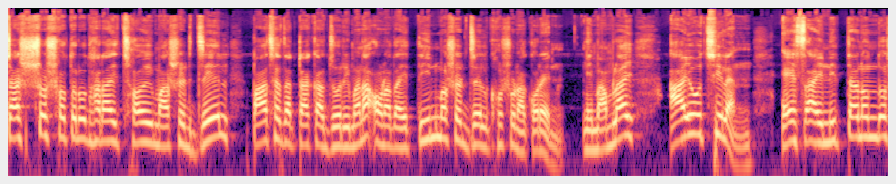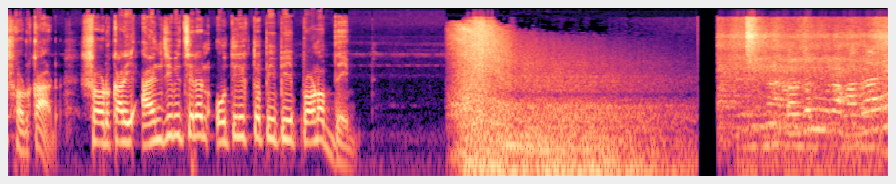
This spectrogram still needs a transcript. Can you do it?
চারশো সতেরো ধারায় ছয় মাসের জেল, পাঁচ হাজার টাকা জরিমানা, অনাদায়ে তিন মাসের জেল ঘোষণা করেন। এই মামলায় আয়ও ছিলেন এস আই নিত্যানন্দ সরকার। সরকারি আইনজীবী ছিলেন অতিরিক্ত পিপি প্রণব দেব। দশজন মুড়া বাজায়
